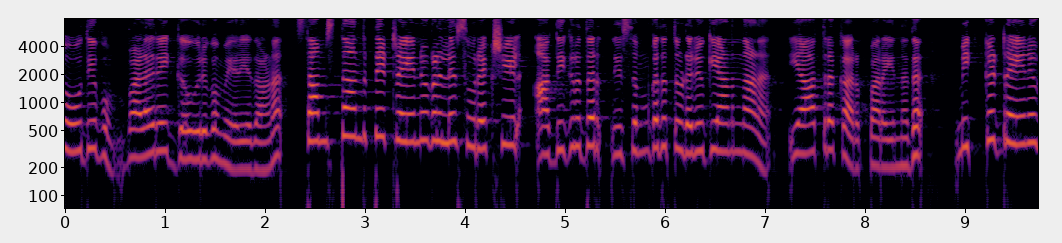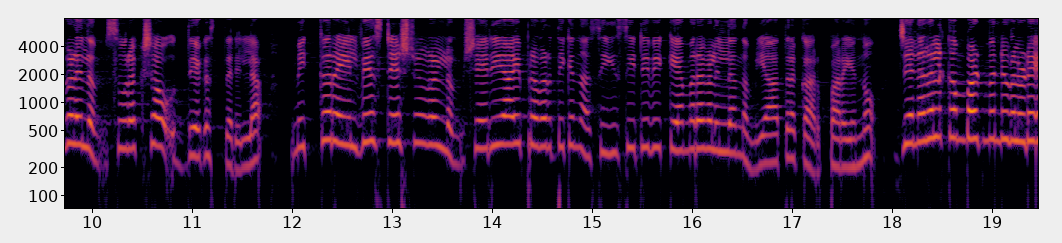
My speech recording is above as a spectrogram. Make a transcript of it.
ചോദ്യവും വളരെ ഗൗരവമേറിയതാണ്. സംസ്ഥാനത്തെ ട്രെയിനുകളിലെ സുരക്ഷയിൽ അധികൃതർ നിസ്സംഗത തുടരുകയാണെന്നാണ് യാത്രക്കാർ പറയുന്നത്. മിക്ക ട്രെയിനുകളിലും സുരക്ഷാ ഉദ്യോഗസ്ഥരില്ല. മിക്ക റെയിൽവേ സ്റ്റേഷനുകളിലും ശരിയായി പ്രവർത്തിക്കുന്ന സി സി ടി വി ക്യാമറകളില്ലെന്നും യാത്രക്കാർ പറയുന്നു. ജനറൽ കമ്പാർട്ട്മെന്റുകളുടെ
